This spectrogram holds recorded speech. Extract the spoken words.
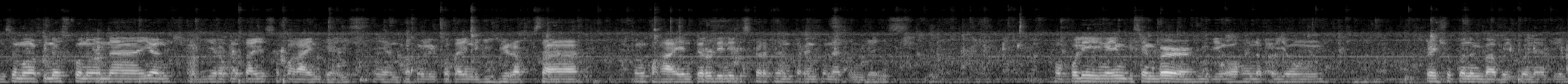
Doon sa mga pinost ko noon na yun, maghihirap na tayo sa pakain guys. Ayan, patuloy po tayo naghihirap sa pang pakain. Pero dinidiskartehan pa rin po natin guys. Hopefully ngayong December, maging okay na po yung presyo po ng baboy po natin.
